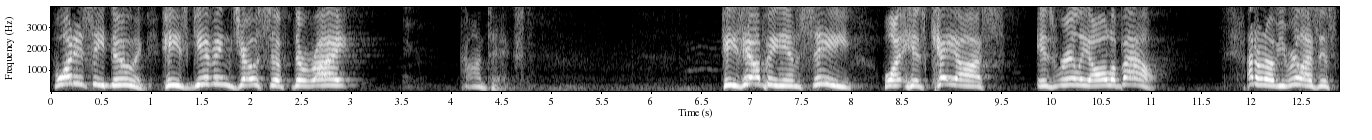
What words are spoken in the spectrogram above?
what is he doing? He's giving Joseph the right context. He's helping him see what his chaos is really all about. I don't know if you realize this.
